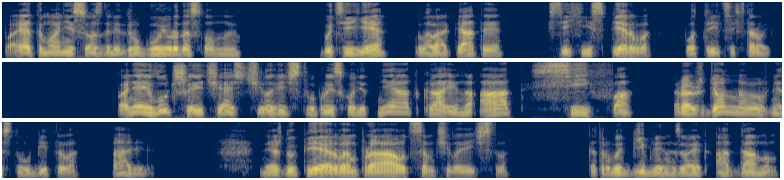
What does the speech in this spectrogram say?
Поэтому они создали другую родословную. Бытие, глава 5, стихи с 1 по 32. По ней лучшая часть человечества происходит не от Каина, а от Сифа, рожденного вместо убитого Авеля. Между первым праотцем человечества которого Библия называет Адамом,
